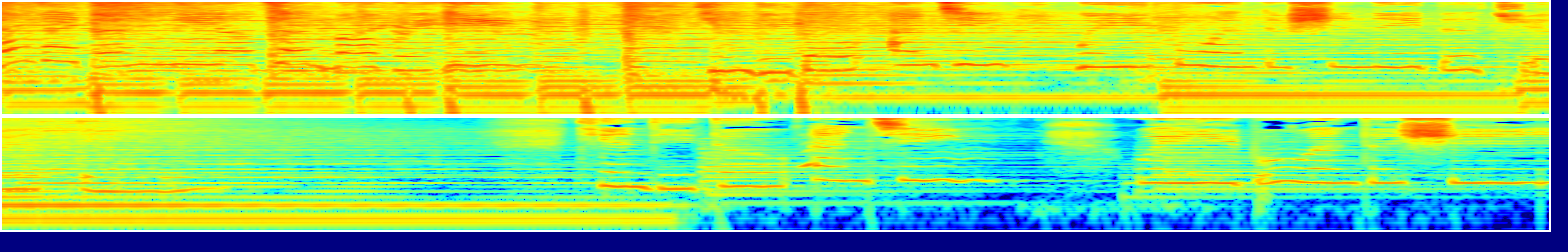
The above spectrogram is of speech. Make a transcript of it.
像在等你要怎么回应。天地都安静，唯一不安的是你的决定。天地都安静，唯一不安的是。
